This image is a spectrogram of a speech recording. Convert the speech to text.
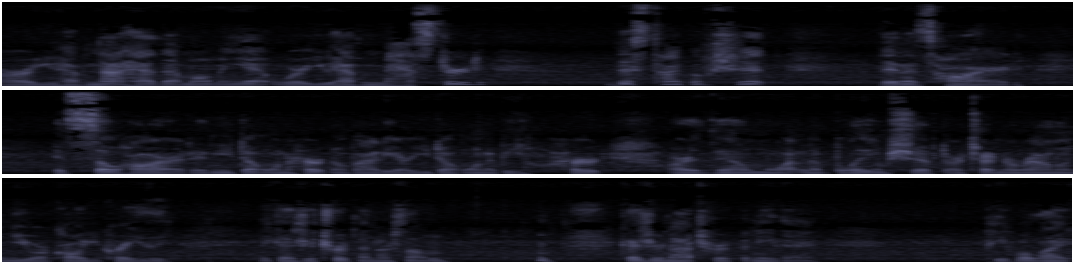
or you have not had that moment yet where you have mastered this type of shit, then it's hard. It's so hard, and you don't want to hurt nobody, or you don't want to be hurt, or them wanting to blame shift or turn around on you or call you crazy because you're tripping or something. Because you're not tripping either. People like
